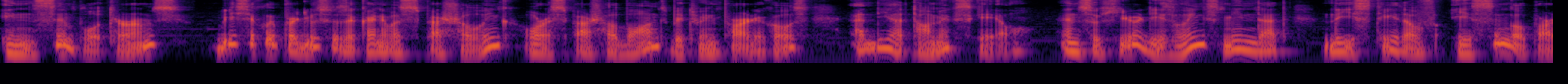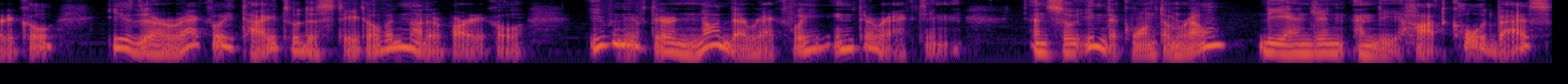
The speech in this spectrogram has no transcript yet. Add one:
in simple terms, basically produces a kind of a special link or a special bond between particles at the atomic scale. And so here these links mean that the state of a single particle is directly tied to the state of another particle, even if they're not directly interacting. And so in the quantum realm, the engine and the hot-cold baths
